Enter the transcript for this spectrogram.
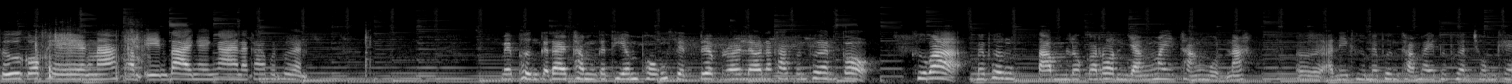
ซื้อก็แพงนะทำเองได้ง่าย ๆนะคะ เพื่อนๆ แม่พึ่งก็ได้ทำกระเทียมผงเสร็จเรียบร้อยแล้วนะคะ เพื่อนๆก็คือว่าแม่พึ่งตำแล้วก็ร่อนยังไม่ทั้งหมดนะ เอออันนี้คือแม่พึ่งทำให้เพื่อนๆชมแค่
